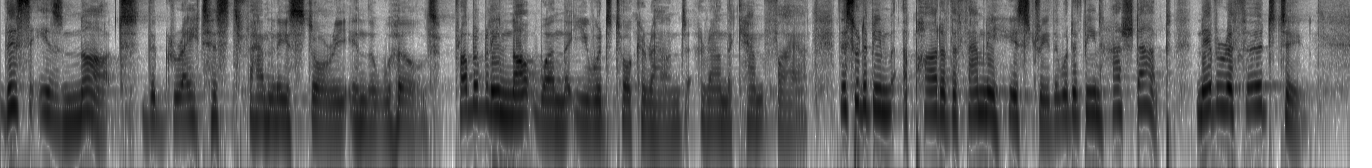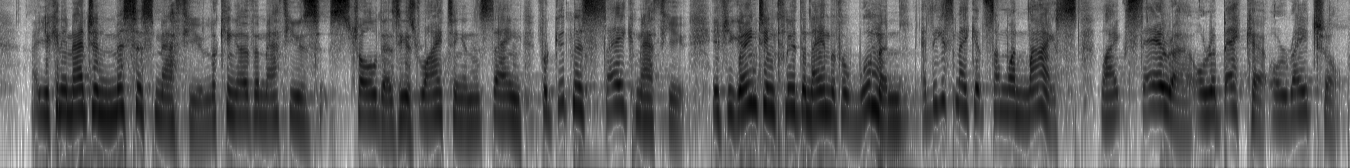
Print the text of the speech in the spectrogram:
This is not the greatest family story in the world. Probably not one that you would talk around around the campfire. This would have been a part of the family history that would have been hushed up, never referred to. Uh, you can imagine Mrs. Matthew looking over Matthew's shoulder as he's writing and saying, For goodness sake, Matthew, if you're going to include the name of a woman, at least make it someone nice, like Sarah or Rebecca or Rachel.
